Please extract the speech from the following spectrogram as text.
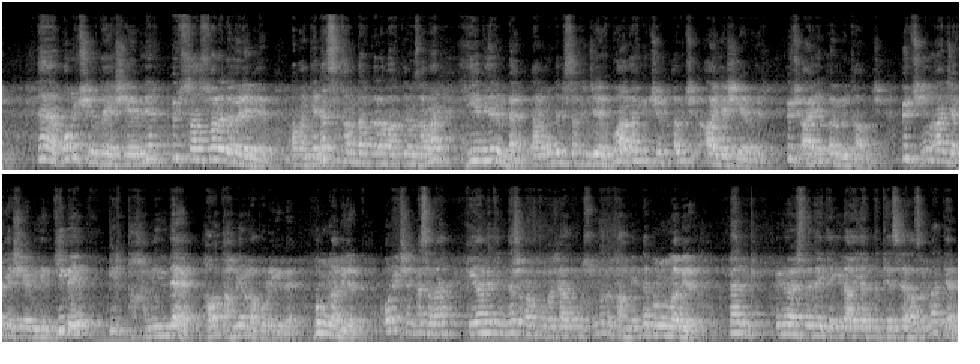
He, 13 yılda yaşayabilir, 3 saat sonra da ölebilir. Ama genel standartlara baktığım zaman diyebilirim ben. Yani onda bir sakınca yok. Bu adam 3 yıl, 3 ay yaşayabilir. 3 aylık ömrü kalmış. 3 yıl ancak yaşayabilir gibi bir tahminde, hava tahmin raporu gibi bulunabilir. Onun için mesela kıyametin ne zaman kopacağı konusunda da tahminde bulunabilir. Ben üniversitedeyken ilahiyatta tezi hazırlarken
